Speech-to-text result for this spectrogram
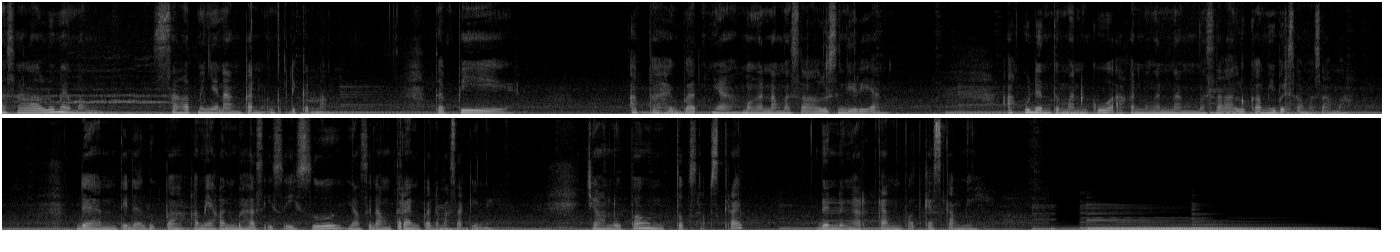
Masa lalu memang sangat menyenangkan untuk dikenang. Tapi apa hebatnya mengenang masa lalu sendirian? Aku dan temanku akan mengenang masa lalu kami bersama-sama. Dan tidak lupa kami akan bahas isu-isu yang sedang tren pada masa kini. Jangan lupa untuk subscribe dan dengarkan podcast kami.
